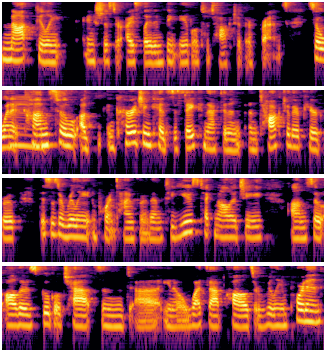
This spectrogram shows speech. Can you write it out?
not feeling anxious or isolated and being able to talk to their friends. So when mm. it comes to uh, encouraging kids to stay connected and, and, talk to their peer group, this is a really important time for them to use technology. Um, so all those Google chats and uh, you know WhatsApp calls are really important.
